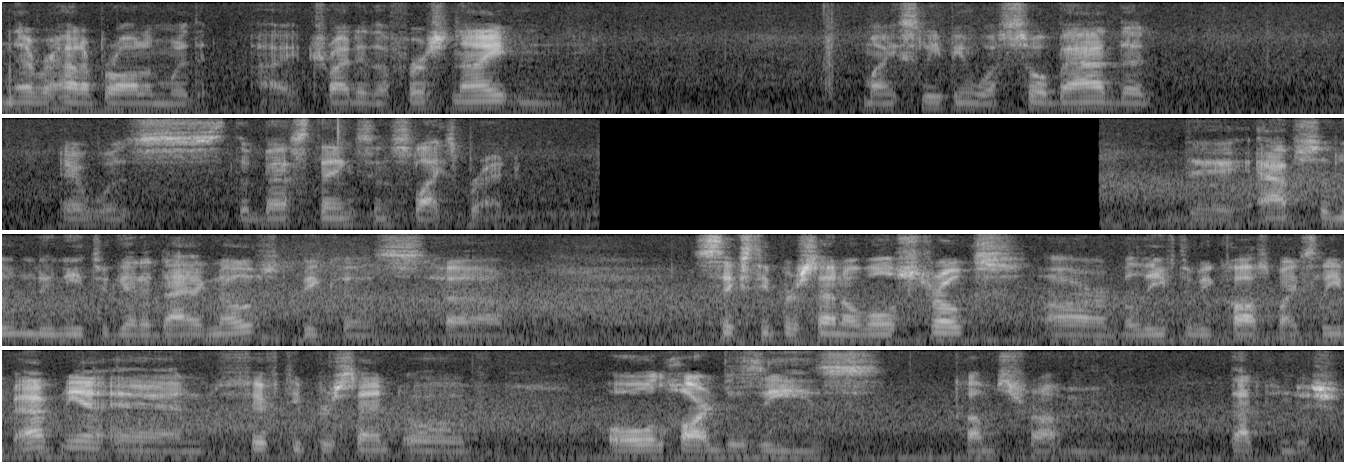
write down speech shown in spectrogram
Never had a problem with it. I tried it the first night and my sleeping was so bad that it was the best thing since sliced bread. They absolutely need to get it diagnosed because uh, 60% of all strokes are believed to be caused by sleep apnea, and 50% of all heart disease comes from that condition.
